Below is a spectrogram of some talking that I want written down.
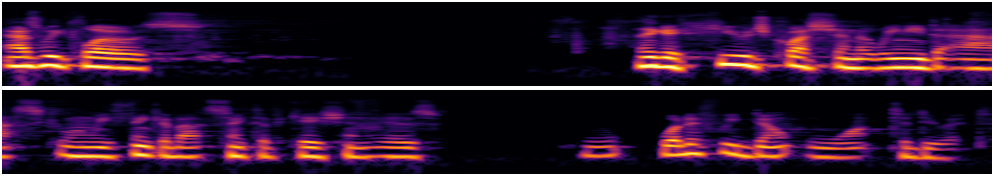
as we close, I think a huge question that we need to ask when we think about sanctification is what if we don't want to do it?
